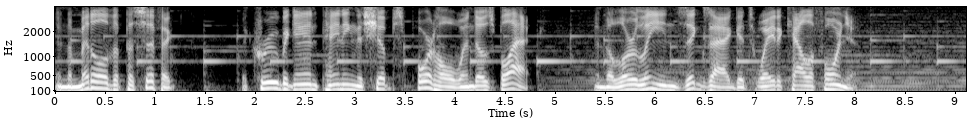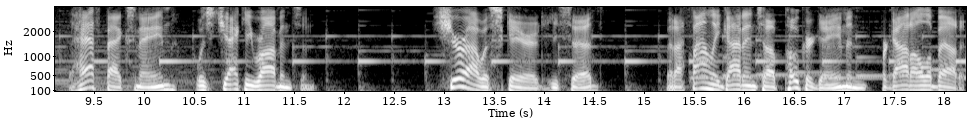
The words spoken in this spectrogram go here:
in the middle of the Pacific, the crew began painting the ship's porthole windows black, and the Lurline zigzagged its way to California. The halfback's name was Jackie Robinson. Sure, I was scared, he said but I finally got into a poker game and forgot all about it.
